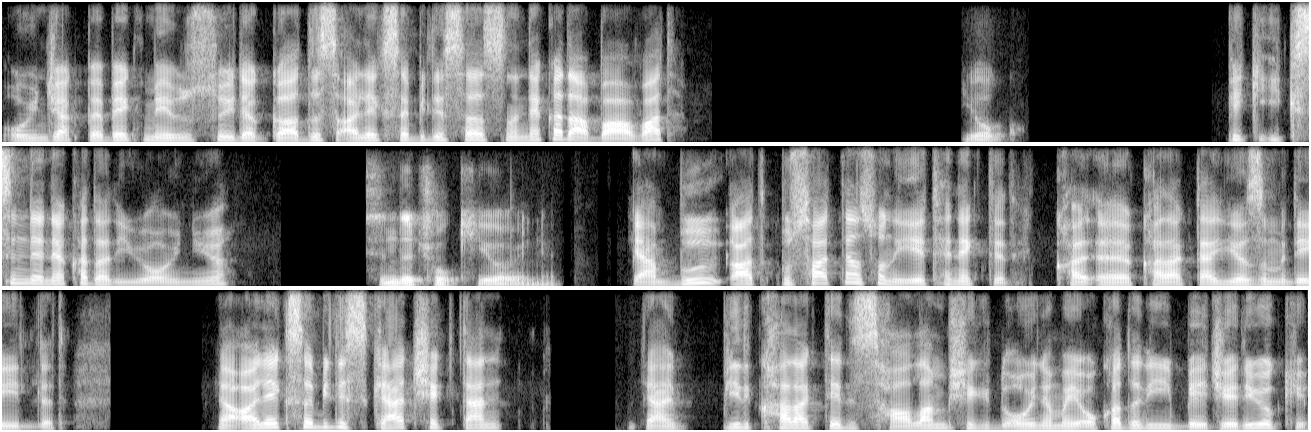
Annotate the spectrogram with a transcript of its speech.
oyuncak bebek mevzusuyla Goddess Alexa Bliss arasında ne kadar bağ var? Yok. Peki ikisini de ne kadar iyi oynuyor? İkisini de çok iyi oynuyor. Yani bu artık bu saatten sonra yetenektir. Ka eee, karakter yazımı değildir. Ya Alexa Bliss gerçekten yani bir karakteri sağlam bir şekilde oynamayı o kadar iyi beceriyor ki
